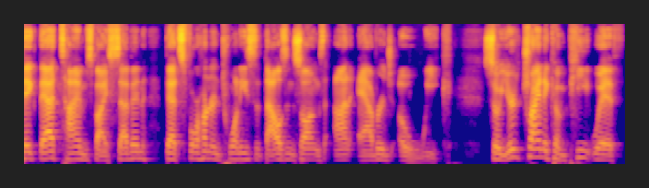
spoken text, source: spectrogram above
Take that times by seven. That's 420,000 songs on average a week. So you're trying to compete with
